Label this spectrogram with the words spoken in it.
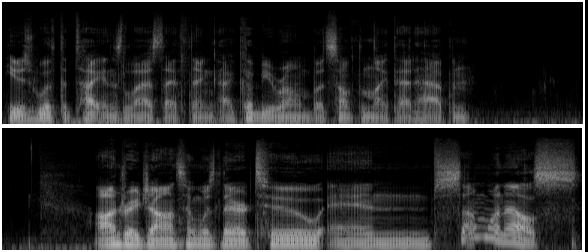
he was with the Titans last. I think I could be wrong, but something like that happened. Andre Johnson was there too, and someone else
